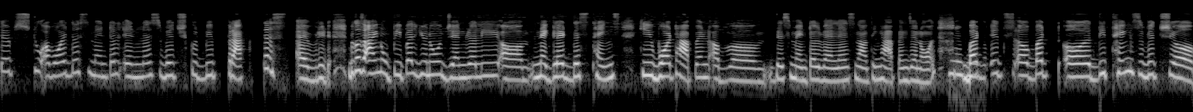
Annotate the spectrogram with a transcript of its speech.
tips to avoid this mental illness, which could be practiced every day. Because I know people, you know, generally um, neglect these things. Ki what happened of uh, this mental wellness, nothing happens and all. But mm-hmm. it's uh, but uh, the things which uh,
